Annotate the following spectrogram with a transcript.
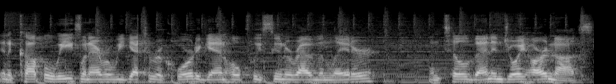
In a couple weeks, whenever we get to record again, hopefully sooner rather than later. Until then, enjoy Hard Knocks.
